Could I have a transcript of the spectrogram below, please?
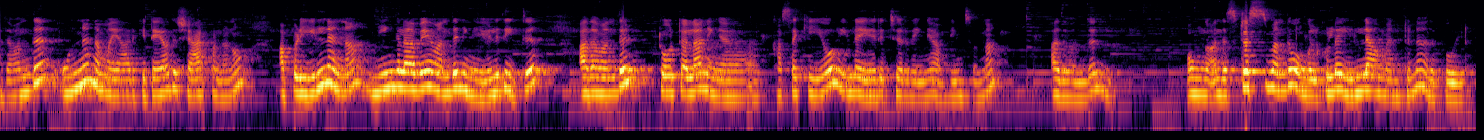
அதை வந்து ஒன்று நம்ம யார்கிட்டையாவது ஷேர் பண்ணணும். அப்படி இல்லைன்னா நீங்களாவே வந்து நீங்கள் எழுதிட்டு அதை வந்து டோட்டலாக நீங்கள் கசக்கியோ இல்லை எரிச்சிடுறீங்க அப்படின்னு சொன்னால் அது வந்து உங்கள் அந்த ஸ்ட்ரெஸ் வந்து உங்களுக்குள்ளே இல்லாமன்ட்டுன்னு அது போயிடும்.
